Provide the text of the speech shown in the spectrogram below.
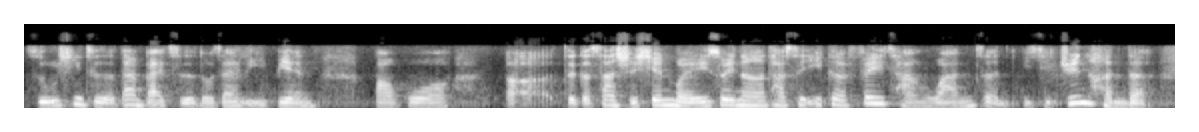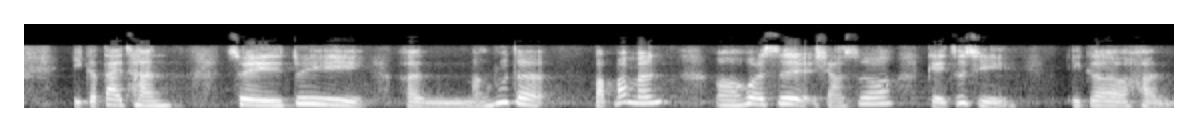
植物性质的蛋白质都在里边，包括呃这个膳食纤维，所以呢，它是一个非常完整以及均衡的一个代餐。所以对很忙碌的宝宝们，呃，或者是想说给自己一个很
